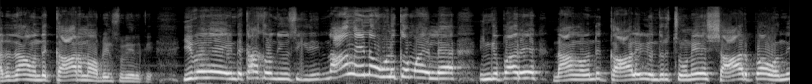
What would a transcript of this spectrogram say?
அதுதான் வந்து காரணம் அப்படின்னு சொல்லியிருக்கு. இவங்க இந்த காக்கா வந்து யோசிக்குது நாங்கள் என்ன ஒழுக்கமாக இல்லை? இங்கே பாரு நாங்கள் வந்து காலையில் எந்திரிச்சோடனே ஷார்ப்பாக வந்து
